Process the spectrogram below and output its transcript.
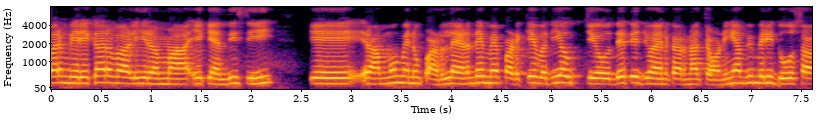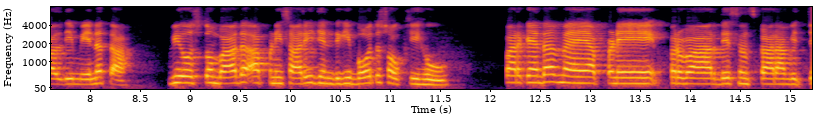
ਪਰ ਮੇਰੇ ਘਰ ਵਾਲੀ ਰਮਾ ਇਹ ਕਹਿੰਦੀ ਸੀ ਕਿ, ਰਾਮੂ, ਮੈਨੂੰ ਪੜ੍ਹ ਲੈਣ ਦੇ, ਮੈਂ ਪੜ੍ਹ ਕੇ ਵਧੀਆ ਉੱਚੇ ਅਹੁਦੇ ਤੇ ਜੁਆਇਨ ਕਰਨਾ ਚਾਹੁੰਦੀ ਆ ਵੀ ਮੇਰੀ 2 ਸਾਲ ਦੀ ਮਿਹਨਤ ਆ, ਵੀ ਉਸ ਤੋਂ ਬਾਅਦ ਆਪਣੀ ਸਾਰੀ ਜ਼ਿੰਦਗੀ ਬਹੁਤ ਸੌਖੀ ਹੋਊ। ਪਰ ਕਹਿੰਦਾ ਮੈਂ ਆਪਣੇ ਪਰਿਵਾਰ ਦੇ ਸੰਸਕਾਰਾਂ ਵਿੱਚ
